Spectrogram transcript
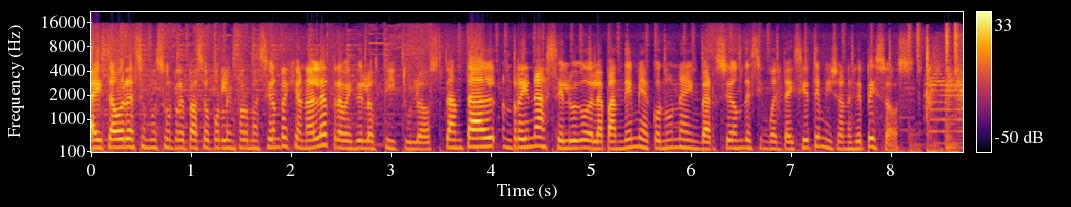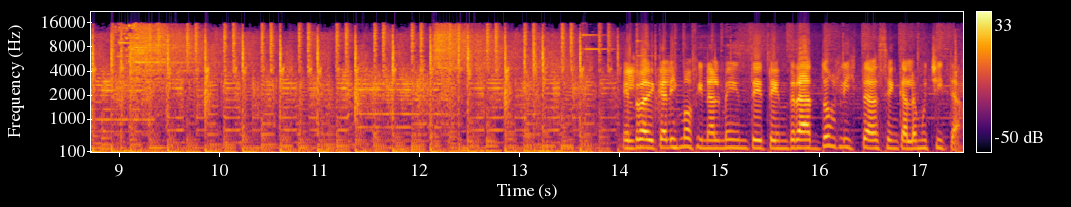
A esta hora hacemos un repaso por la información regional a través de los títulos. Tantal renace luego de la pandemia con una inversión de 57 millones de pesos. El radicalismo finalmente tendrá dos listas en Calamuchita.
